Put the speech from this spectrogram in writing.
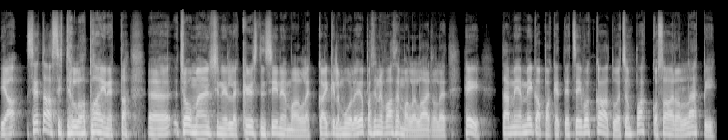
Ja se taas sitten luo painetta Joe Manchinille, Kirsten Sinemalle, kaikille muille, jopa sinne vasemmalle laidalle, että hei, tämä meidän megapaketti, että se ei voi kaatua, että se on pakko saada läpi,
